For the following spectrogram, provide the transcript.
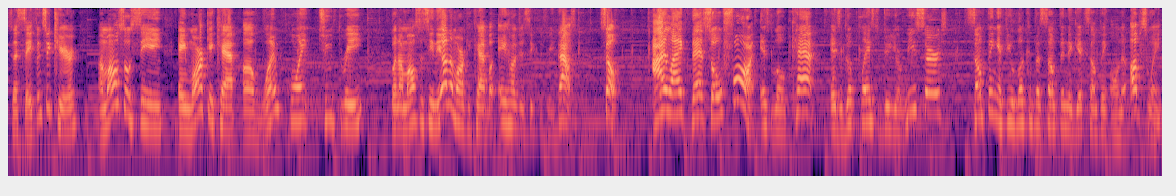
so that's safe and secure. I'm also seeing a market cap of 1.23, but I'm also seeing the other market cap of 863,000. So I like that so far. It's low cap. It's a good place to do your research. Something if you're looking for something to get something on the upswing.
